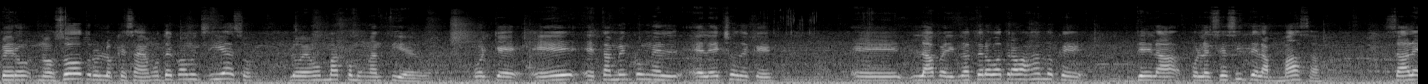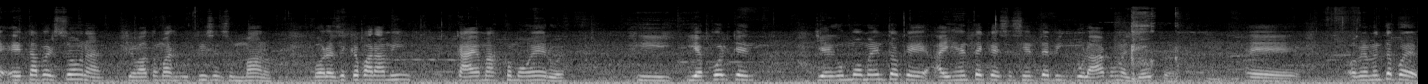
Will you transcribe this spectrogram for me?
Pero nosotros, los que sabemos de cómics y eso, lo vemos más como un antihéroe. Porque es, es también con el, el hecho de que eh, la película te lo va trabajando que de la, por decir de las masas sale esta persona que va a tomar justicia en sus manos. Por eso es que para mí cae más como héroe. Y, y es porque llega un momento que hay gente que se siente vinculada con el Joker. Eh, obviamente, pues,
